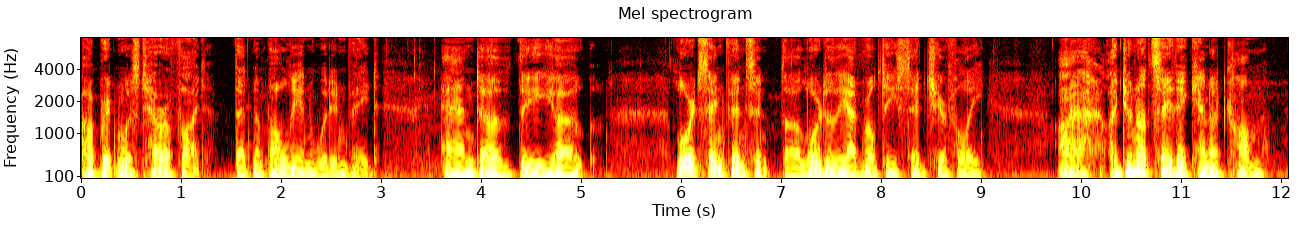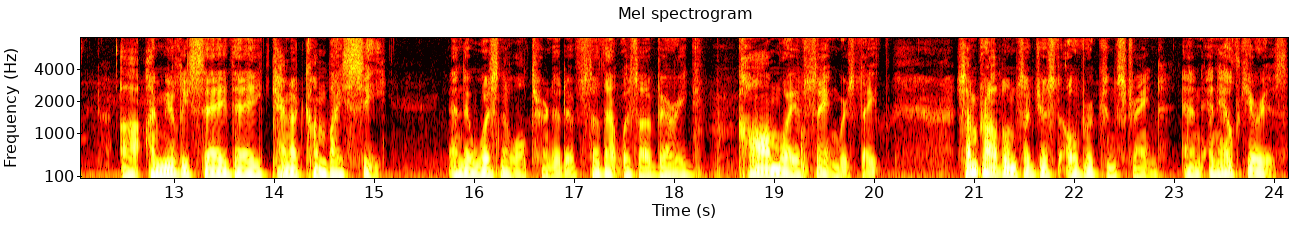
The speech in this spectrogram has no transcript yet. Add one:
uh, Britain was terrified that Napoleon would invade, and uh, the uh, Lord Saint Vincent, the Lord of the Admiralty, said cheerfully, "I I do not say they cannot come. Uh, I merely say they cannot come by sea." And there was no alternative, so that was a very calm way of saying we're safe. Some problems are just over constrained, and, and healthcare is.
